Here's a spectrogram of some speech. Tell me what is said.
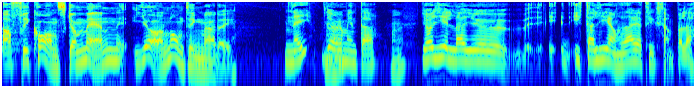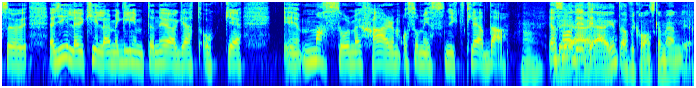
Afrikanska män gör någonting med dig. Nej, det gör de inte. Jag gillar ju italienare till exempel. Alltså, jag gillar ju killar med glimten i ögat och eh, massor med charm och som är snyggt klädda. Jag det sa det är, till, är inte afrikanska män det?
